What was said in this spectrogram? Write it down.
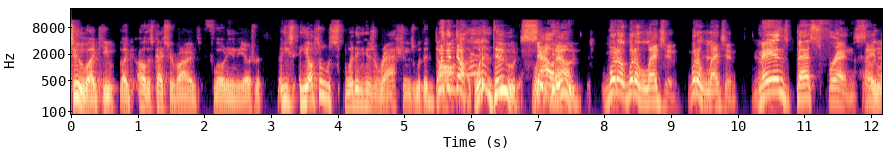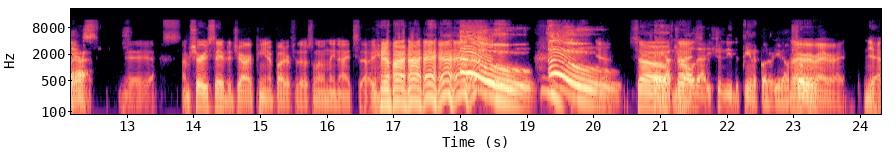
too. Like he, like oh, this guy survived floating in the ocean. He's, he also was splitting his rations with a dog. dog. Like, what a dude! Shout what a out. dude. What a what a legend. What a Yeah. legend. Yeah. Man's best friend. Say Hell yeah. less. Yeah, yeah. I'm sure he saved a jar of peanut butter for those lonely nights, though. You know. Oh, oh, So hey, after all that, he shouldn't need the peanut butter. You know, right, so right, right, right. Yeah.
